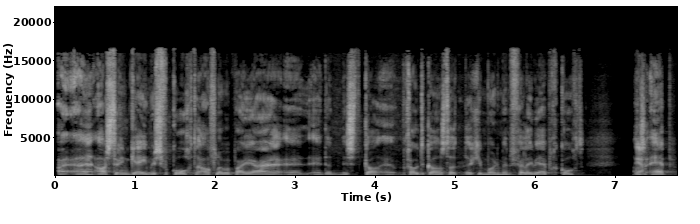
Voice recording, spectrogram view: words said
eh, eh, Als er een game is verkocht de afgelopen paar jaar... eh, dan is het kan, een grote kans dat, dat je Monument Valley weer hebt gekocht. Als Ja. app.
